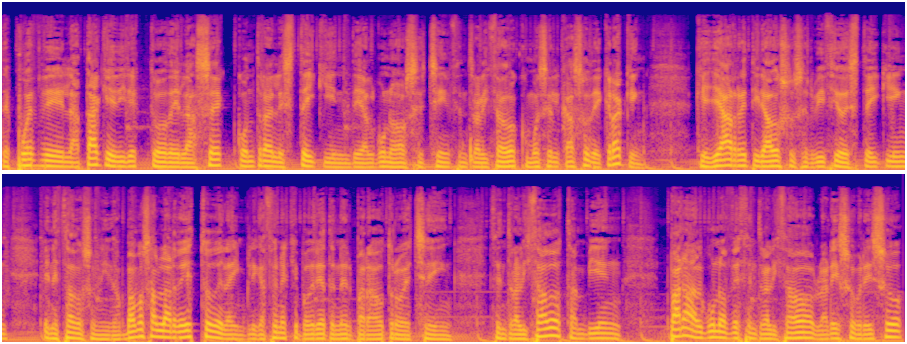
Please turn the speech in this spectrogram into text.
después del ataque directo de la SEC contra el staking de algunos exchanges centralizados, como es el caso de Kraken, que ya ha retirado su servicio de staking en Estados Unidos. Vamos a hablar de esto, de las implicaciones que podría tener para otros exchanges centralizados, también para algunos descentralizados hablaré sobre eso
